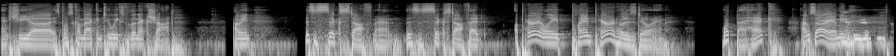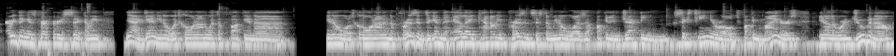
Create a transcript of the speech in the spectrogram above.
and she uh, is supposed to come back in two weeks for the next shot. I mean, this is sick stuff, man. This is sick stuff that apparently Planned Parenthood is doing. What the heck? I'm sorry. I mean, yeah, everything is very sick. I mean, yeah, again, you know what's going on with the fucking, uh, you know what's going on in the prisons. Again, the L.A. County prison system, you know, was uh, fucking injecting 16-year-olds, fucking minors, you know, that were in juvenile,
